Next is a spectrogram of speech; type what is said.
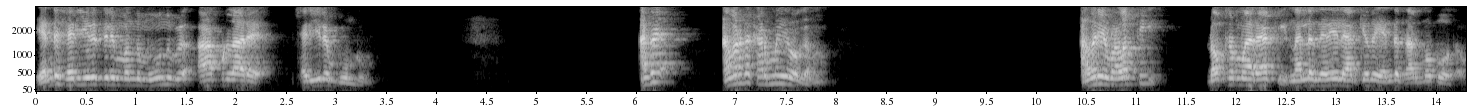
എന്റെ ശരീരത്തിലും വന്ന് മൂന്ന് ആ പിള്ളേരെ ശരീരം പൂണ്ടു അത് അവരുടെ കർമ്മയോഗം. അവരെ വളർത്തി ഡോക്ടർമാരാക്കി നല്ല നിലയിലാക്കിയത് എന്റെ ധർമ്മബോധം.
